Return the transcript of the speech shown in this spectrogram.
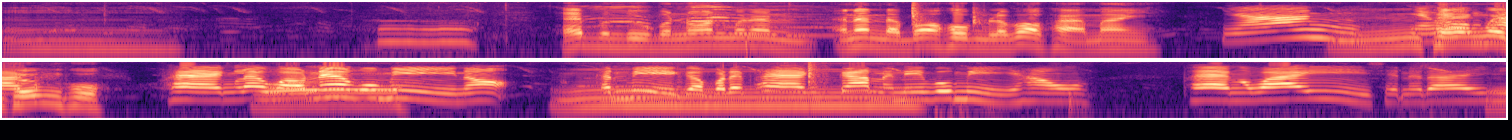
อืมแฮบบนอยู่บนนอนมื้อนั้นอันนั้นน่ะบ่ห่มแล้วบ่ผ้าไหมยังอืมยังแพงไว้ลพักถึงผู้ แพงแล้วว่าแนวบ่มีเนาะอืคันมีก็บ่ได้แพงกันอันนี้บ่มีเฮา แพงเอาไว้เสร็จนะได้เอ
